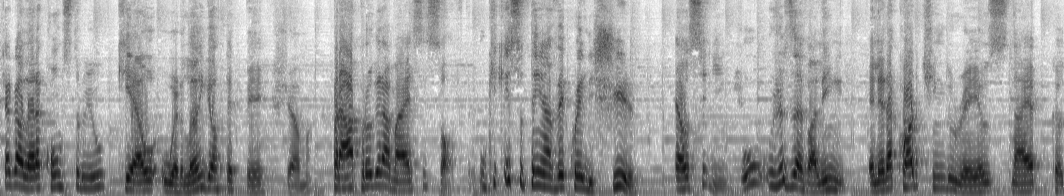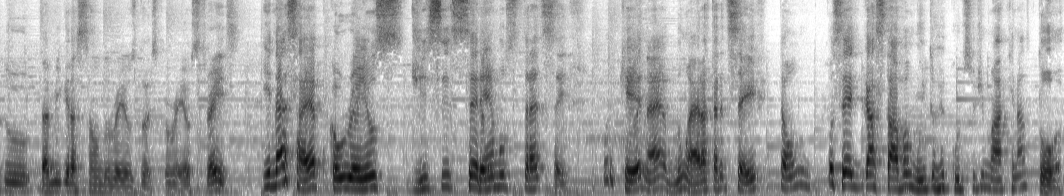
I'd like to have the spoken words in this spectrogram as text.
que a galera construiu, que é o, o Erlang OTP, que chama, para programar esse software. O que, que isso tem a ver com Elixir? é o seguinte: o, José Valim, ele era team do Rails na época do, da migração do Rails 2 para o Rails 3. E nessa época o Rails disse seremos thread safe porque, né, não era thread safe, então você gastava muito recurso de máquina à toa,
